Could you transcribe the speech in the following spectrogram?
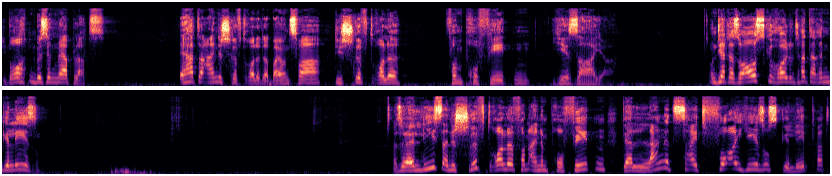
Die brauchten ein bisschen mehr Platz. Er hatte eine Schriftrolle dabei, und zwar die Schriftrolle vom Propheten Jesaja. Und die hat er so ausgerollt und hat darin gelesen. Also er liest eine Schriftrolle von einem Propheten, der lange Zeit vor Jesus gelebt hat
